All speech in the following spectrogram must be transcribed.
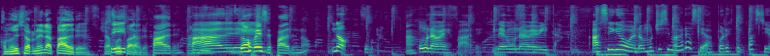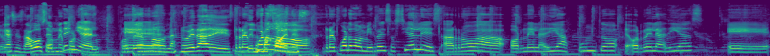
como dice Ornella, padre. Ya Sí, fue ta- padre. padre. Padre. Dos veces padre, ¿no? No, una. Ah. Una vez padre, de una bebita. Así que bueno, muchísimas gracias por este espacio. Gracias a vos, Orne, por, por Eh, traernos las novedades de los más Recuerdo, jóvenes. recuerdo mis redes sociales, arroba orneladías. punto- eh, eh,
